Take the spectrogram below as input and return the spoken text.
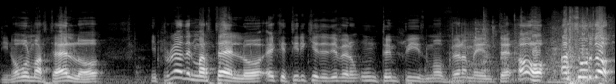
Di nuovo il martello? Il problema del martello è che ti richiede di avere un tempismo veramente... Oh, oh assurdo!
